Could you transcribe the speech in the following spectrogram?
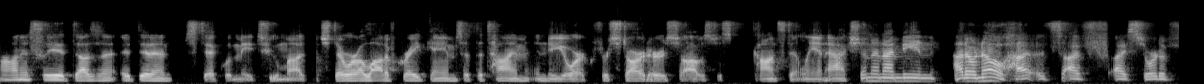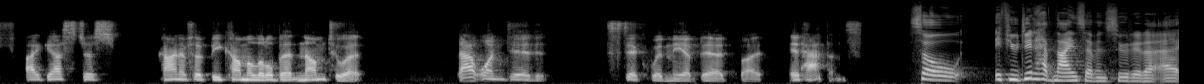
Honestly, it doesn't it didn't stick with me too much. There were a lot of great games at the time in New York for starters, so I was just constantly in action and I mean, I don't know. I, I've I sort of I guess just kind of have become a little bit numb to it. That one did stick with me a bit, but it happens. So if you did have nine seven suited, uh, uh,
